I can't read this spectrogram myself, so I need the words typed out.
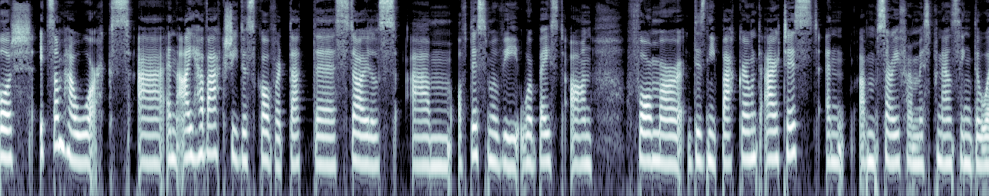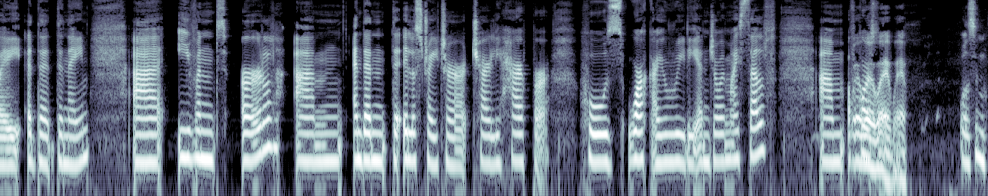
but it somehow works. Uh, and I have actually discovered that the styles um, of this movie were based on former Disney background artists, and I'm sorry for mispronouncing the way uh, the the name, uh, Evans Earle, um, and then the illustrator Charlie Harper, whose work I really enjoy myself. Um, of wait, course, wait, wait, wait. Wasn't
